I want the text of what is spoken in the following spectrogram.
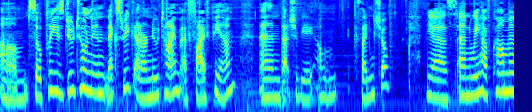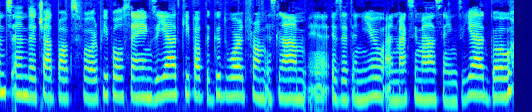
Um, so please do tune in next week at our new time at 5 p.m., and that should be an um, exciting show. Yes, and we have comments in the chat box for people saying, Ziad, keep up the good word from Islam. Is it in you? And Maxima saying, Ziad, go.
